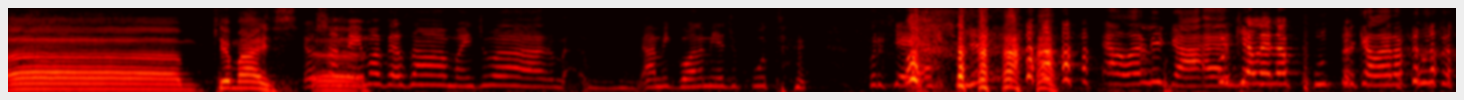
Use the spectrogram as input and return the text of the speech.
Ah, que mais? Eu Ah, chamei uma vez a mãe de uma amigona minha de puta. Porque ela ligava. Porque ela era puta. Porque ela era puta.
